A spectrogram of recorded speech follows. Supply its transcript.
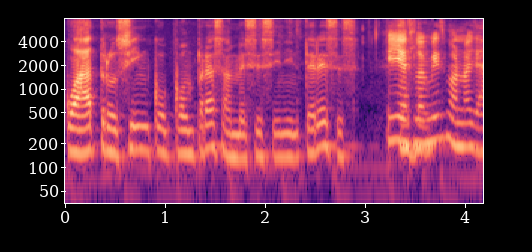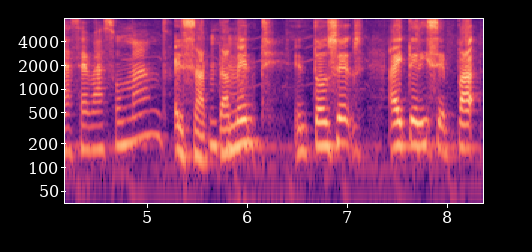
cuatro o cinco compras a meses sin intereses. Y es lo mismo, ¿no? Ya se va sumando. Exactamente. Entonces, ahí te dice, pa-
